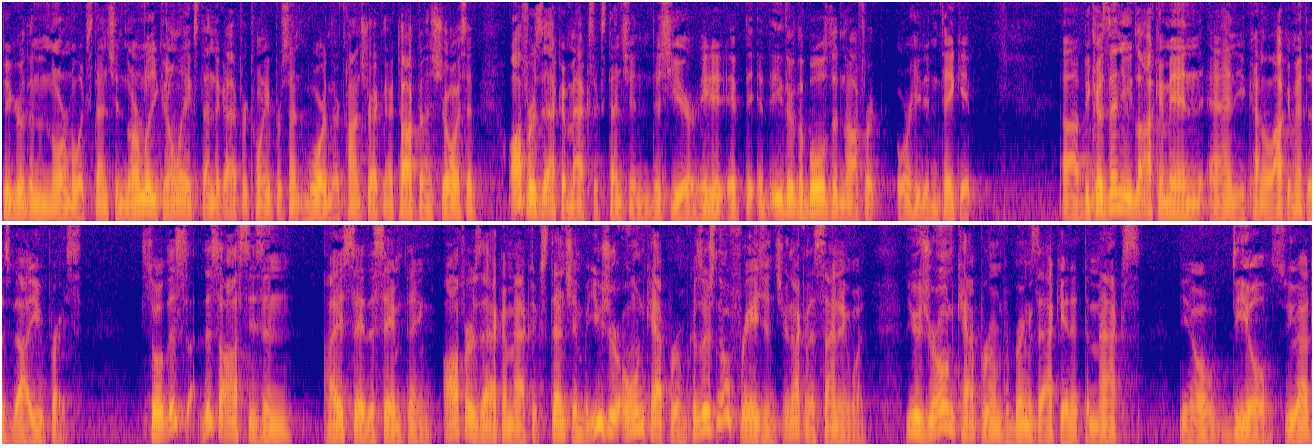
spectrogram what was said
bigger than the normal extension. Normally, you can only extend a guy for 20% more than their contract. And I talked on the show, I said, offer Zach a max extension this year. And he did, if, the, if either the Bulls didn't offer it or he didn't take it, uh, because then you lock him in and you kind of lock him at this value price. So this, this offseason, I say the same thing. Offer Zach a max extension, but use your own cap room because there's no free agents. You're not going to sign anyone. Use your own cap room to bring Zach in at the max you know, deal. So you had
